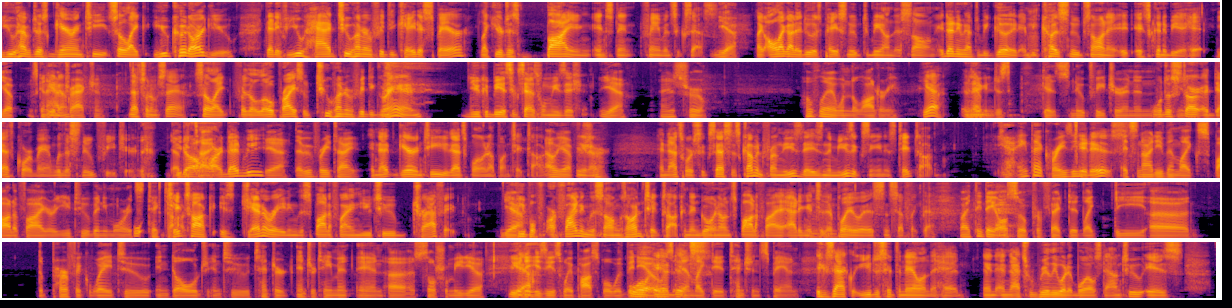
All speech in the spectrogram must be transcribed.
you have just guaranteed. So, like, you could argue that if you had 250K to spare, like, you're just buying instant fame and success. Yeah. Like, all I got to do is pay Snoop to be on this song. It doesn't even have to be good. And mm. because Snoop's on it, it it's going to be a hit. Yep. It's gonna You have know? traction. That's what I'm saying. So, like, for the low price of 250 grand, you could be a successful musician. Yeah, that is true. Hopefully, I win the lottery Yeah. and And I can just get a Snoop feature and then we'll just you know, start a deathcore band with a Snoop feature. you know how hard that'd be? Yeah, that'd be pretty tight. And that guarantee you that's blowing up on TikTok. Oh yeah, for You know? sure. And that's where success is coming from these days in the music scene is TikTok. Yeah, ain't that crazy? It is. It's not even like Spotify or YouTube anymore. It's TikTok. TikTok is generating the Spotify and YouTube traffic. Yeah. People are finding the songs on TikTok and then going on Spotify, adding it to their Mm-hmm. playlists and stuff like that. Well, I think they also perfected like the uh the perfect way to indulge into tenter- entertainment and uh social media in Yeah. the easiest way possible with Well, videos and and, like the attention span. Exactly. You just hit the nail on the head. And and that's really what it boils down to is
